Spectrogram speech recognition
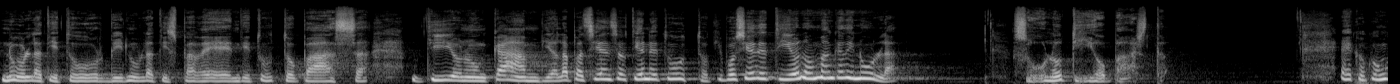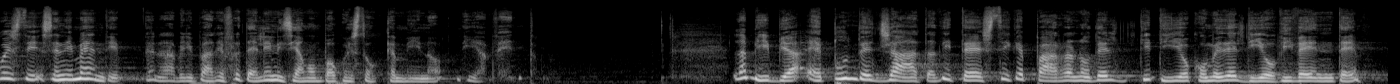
nulla ti turbi, nulla ti spaventi, tutto passa, Dio non cambia, la pazienza ottiene tutto, chi possiede Dio non manca di nulla, solo Dio basta. Ecco, con questi sentimenti, venerabili padri e fratelli, iniziamo un po' questo cammino di avvento. La Bibbia è punteggiata di testi che parlano del, di Dio come del Dio vivente.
